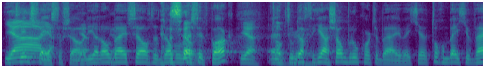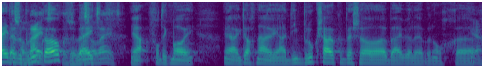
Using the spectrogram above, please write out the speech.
twinsfeest of zo. en die hadden allebei hetzelfde double-breasted pak. Ja, En toen dacht ik, ja, zo'n broek hoort erbij. Weet je, toch een beetje wijdere broek wijd. ook. Wijd. wijd. Ja, vond ik mooi. Ja, ik dacht, nou ja, die broek zou ik er best wel eh, bij willen hebben nog. Eh, ja.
